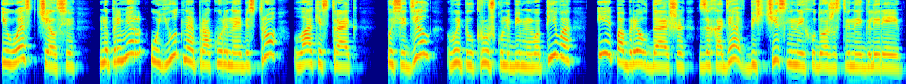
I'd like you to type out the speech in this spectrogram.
и Уэст-Челси. Например, уютное прокуренное бистро «Лаки Страйк». Посидел, выпил кружку любимого пива и побрел дальше, заходя в бесчисленные художественные галереи.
